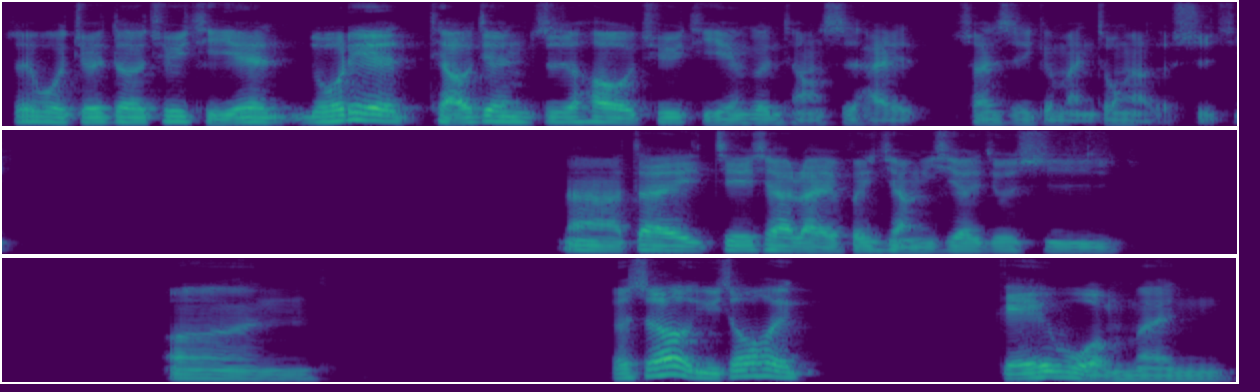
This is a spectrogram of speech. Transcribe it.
所以我觉得去体验罗列条件之后去体验跟尝试，还算是一个蛮重要的事情。那再接下来分享一下，就是嗯，有时候宇宙会给我们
